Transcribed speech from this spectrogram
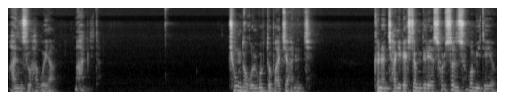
안수하고야 맙니다. 총독 월급도 받지 않은 채 그는 자기 백성들의 솔선수범이 되어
